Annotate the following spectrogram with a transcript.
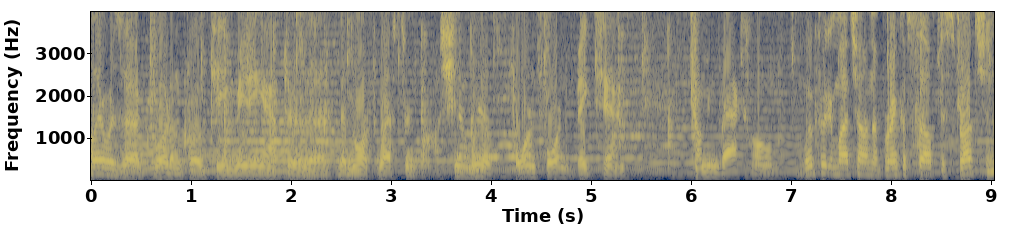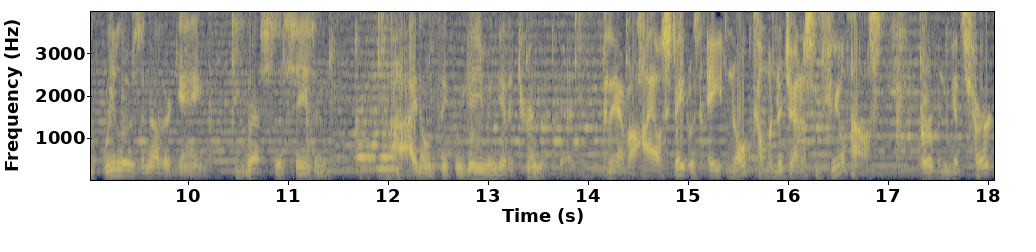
There was a quote unquote team meeting after the, the Northwestern loss. You know, we were four and four in the Big Ten, coming back home. We're pretty much on the brink of self-destruction. We lose another game the rest of the season. I don't think we could even get a tournament bid. And they have Ohio State was 8 0 coming to Jennison Fieldhouse. Earvin gets hurt.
